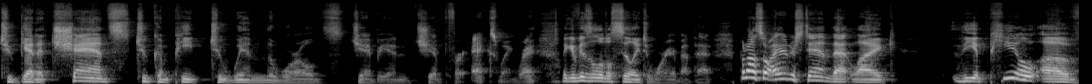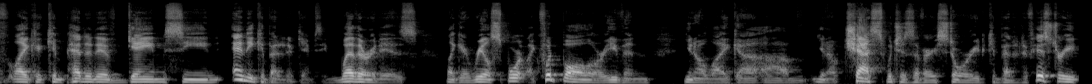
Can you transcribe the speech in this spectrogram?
to get a chance to compete to win the world's championship for X-wing, right? Like it is a little silly to worry about that. But also I understand that like the appeal of like a competitive game scene, any competitive game scene, whether it is like a real sport like football or even you know like uh, um, you know chess, which is a very storied competitive history,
